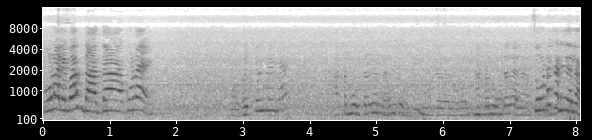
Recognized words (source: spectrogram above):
कोण आले बघ? दादा कोण आहे? बघत पण नाही काय? आता मोठा झाला ना तो. आता मोठा झाला. सोड ना खाली झाला.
